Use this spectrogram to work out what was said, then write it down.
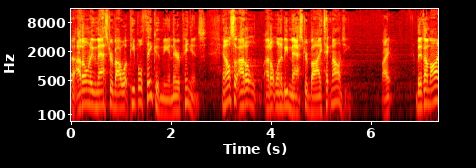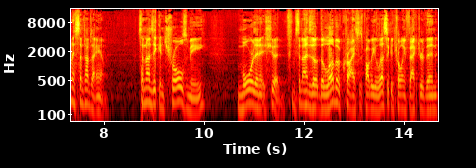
Uh, I don't want to be mastered by what people think of me and their opinions. And also, I don't, I don't want to be mastered by technology, right? But if I'm honest, sometimes I am. Sometimes it controls me more than it should. Sometimes the, the love of Christ is probably less a controlling factor than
